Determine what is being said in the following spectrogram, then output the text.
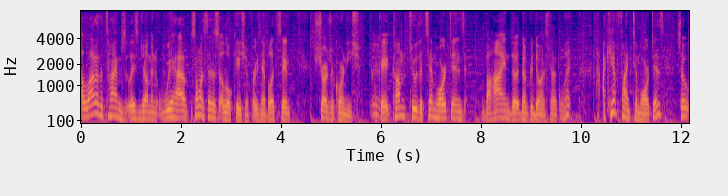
a lot of the times ladies and gentlemen we have someone sends us a location for example let's say Sharjah Corniche mm. okay? Come to the Tim Hortons behind the Dunkin' Donuts. You're like what? I can't find Tim Hortons. So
